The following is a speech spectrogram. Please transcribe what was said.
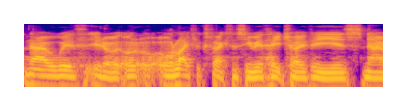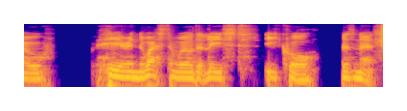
now with you know or, or life expectancy with hiv is now here in the western world at least equal isn't it?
